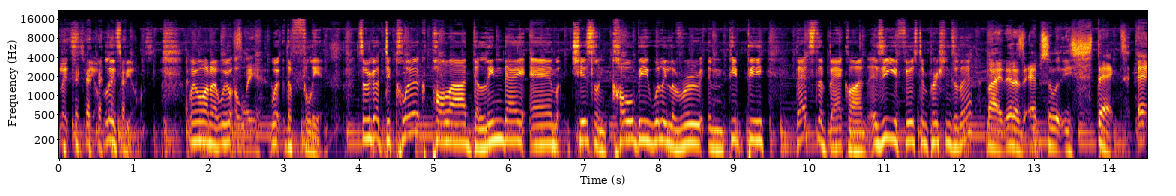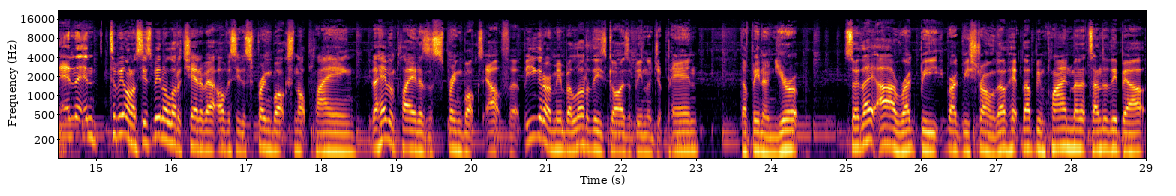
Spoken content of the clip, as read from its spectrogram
Let's be, let's be honest. We want to. We, we, the flair. So we've got De Klerk, Pollard, De Allende, Am, Cheslin, Kolbe, Willie LaRue, Mapimpi. That's the back line. Is it your first impressions of that? Mate, that is absolutely stacked. And, and and to be honest, there's been a lot of chat about obviously the Springboks not playing. They haven't played as a Springboks outfit, but you got to remember a lot of these guys have been in Japan, they've been in Europe, so they are rugby rugby strong. They've they've been playing minutes under their belt.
